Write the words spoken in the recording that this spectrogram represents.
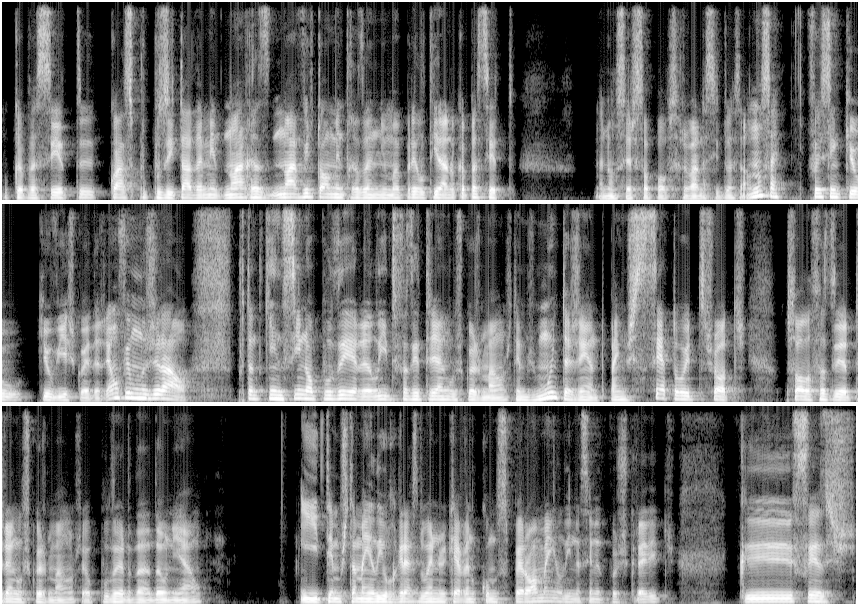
o capacete quase propositadamente. Não há, não há virtualmente razão nenhuma para ele tirar o capacete. A não ser só para observar a situação. Não sei. Foi assim que eu, que eu vi as coisas. É um filme no geral, portanto, que ensina o poder ali de fazer triângulos com as mãos. Temos muita gente, para uns 7 ou 8 shots, pessoal a fazer triângulos com as mãos. É o poder da, da união. E temos também ali o regresso do Henry Cavill como super-homem, ali na cena depois dos créditos, que fez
